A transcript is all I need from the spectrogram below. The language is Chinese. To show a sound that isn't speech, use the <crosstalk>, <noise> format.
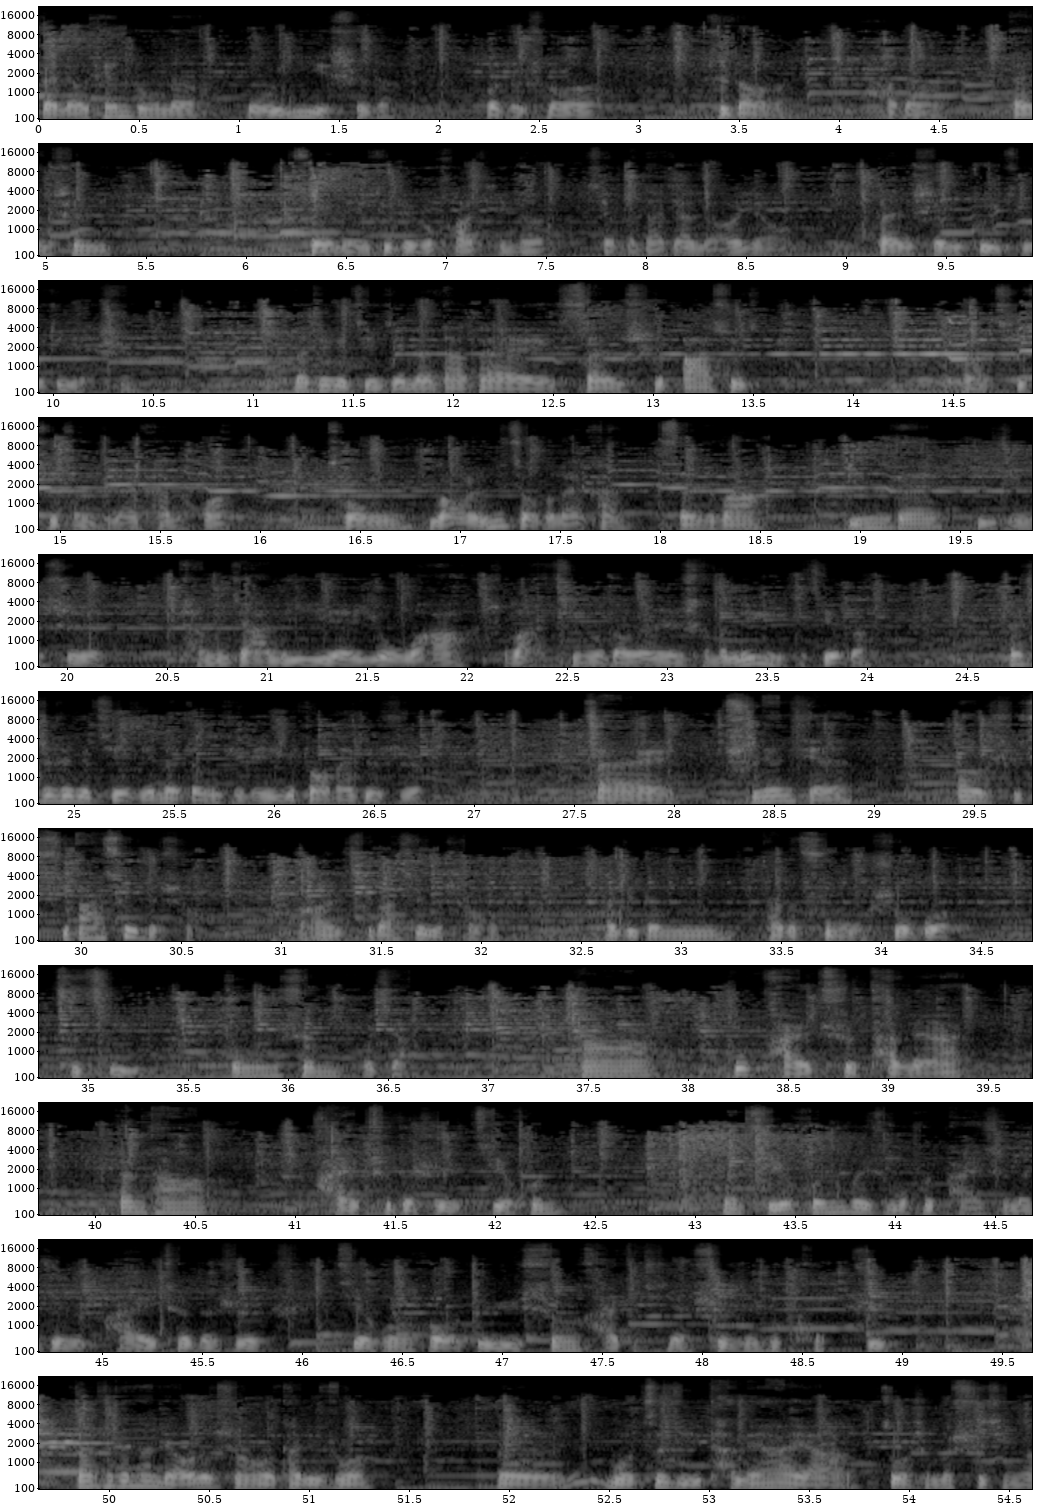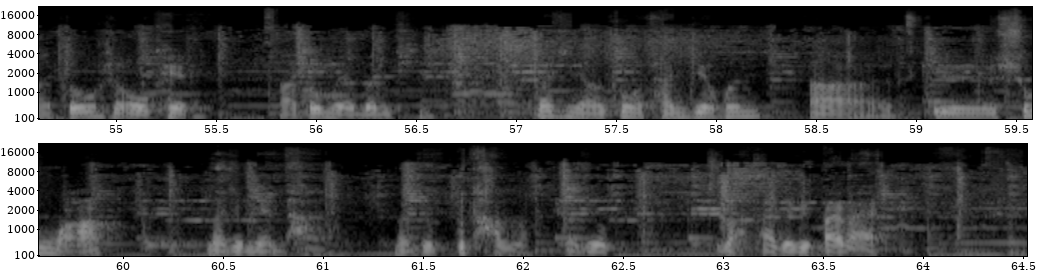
在聊天中呢，无意识的或者说知道了她的单身，所以呢，就这个话题呢，想跟大家聊一聊。单身贵族这件事，那这个姐姐呢，大概三十八岁左右啊。其实整体来看的话，从老人的角度来看，三十八应该已经是成家立业有娃，是吧？进入到了人生的另一个阶段。但是这个姐姐呢，整体的一个状态就是，在十年前，二十七八岁的时候，二十七八岁的时候，她就跟她的父母说过，自己终身不嫁。她。不排斥谈恋爱，但他排斥的是结婚。那结婚为什么会排斥呢？就是排斥的是结婚后对于生孩子这件事情的恐惧。当时跟他聊的时候，他就说：“呃，我自己谈恋爱呀，做什么事情啊都是 OK 的，啊都没问题。但是你要跟我谈结婚啊，呃生娃，那就免谈，那就不谈了，那就，对吧？大家就拜拜。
